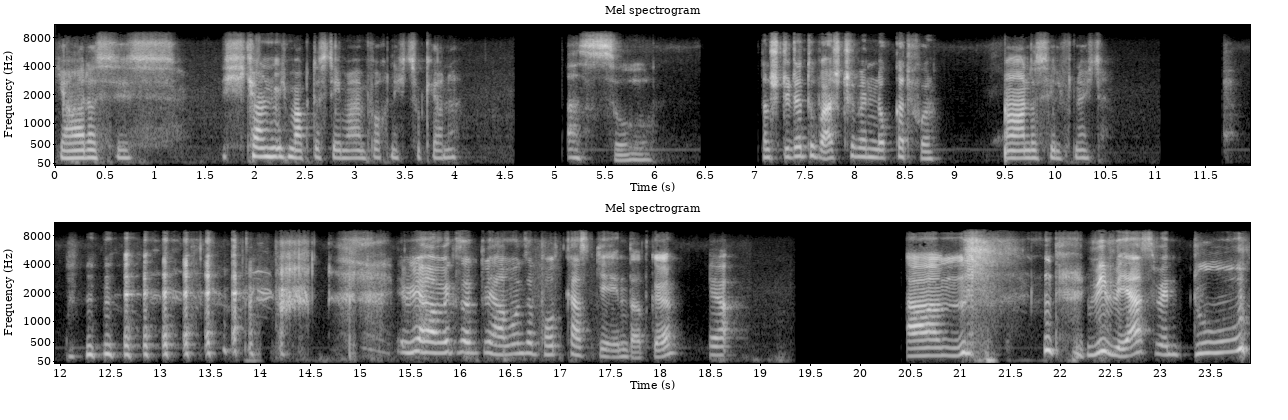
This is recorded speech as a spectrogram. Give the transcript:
Ja, das ist. Ich kann, ich mag das Thema einfach nicht so gerne. Ach so. Dann stell dir, du warst schon wenn knockert vor. Ah, das hilft nicht. Wir haben ja gesagt, wir haben unseren Podcast geändert, gell? Ja. Ähm, wie wär's, wenn du,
